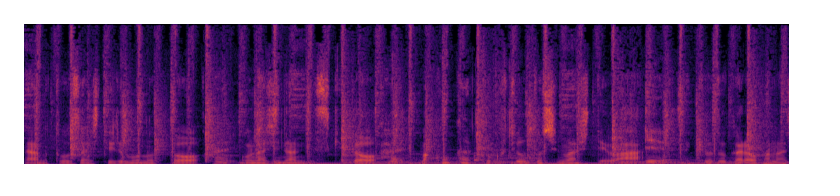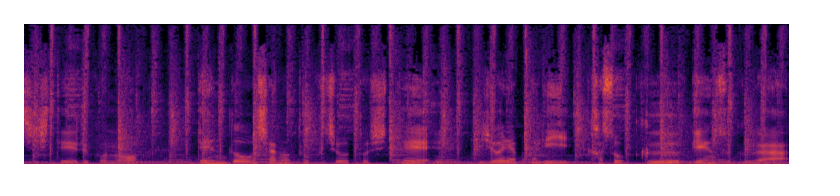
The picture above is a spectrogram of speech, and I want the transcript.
あの搭載しているものとはい同じなんですけど、はいまあ今回の特徴としましては、ええ先ほどからお話ししているこの電動車の特徴として、ええ非常にやっぱり加速減速が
